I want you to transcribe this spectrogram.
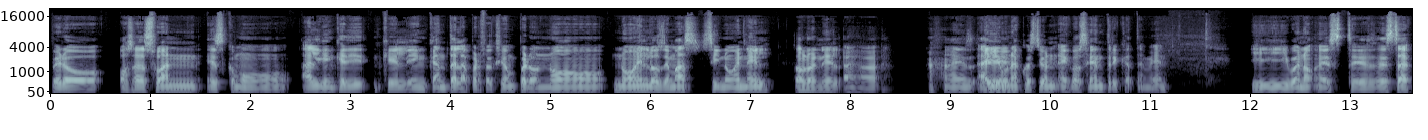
pero, o sea, Swan es como alguien que, que le encanta la perfección, pero no, no en los demás, sino en él. Solo en él, ajá. Ajá, es- hay una cuestión egocéntrica también. Y bueno, este, esta,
